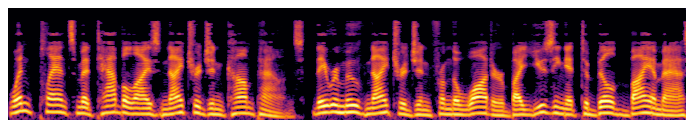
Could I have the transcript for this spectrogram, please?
When plants metabolize nitrogen compounds, they remove nitrogen from the water by using it to build biomass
